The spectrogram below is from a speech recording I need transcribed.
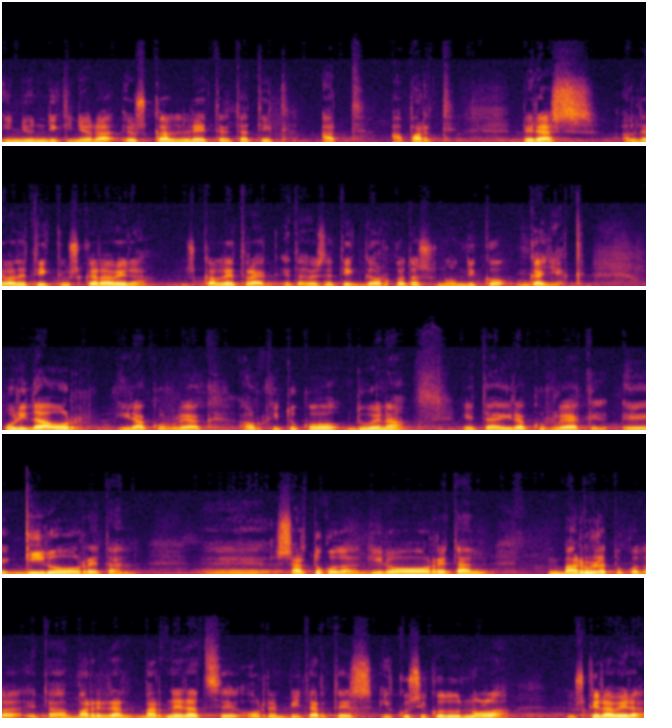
inundik inora Euskal Letretatik at aparte. Beraz, alde batetik Euskara bera, Euskal Letrak eta bestetik gaurkotasuna handiko gaiak. Hori da hor irakurleak aurkituko duena eta irakurleak e, giro horretan e, sartuko da, giro horretan barruratuko da eta barneratze horren bitartez ikusiko du nola Euskara bera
